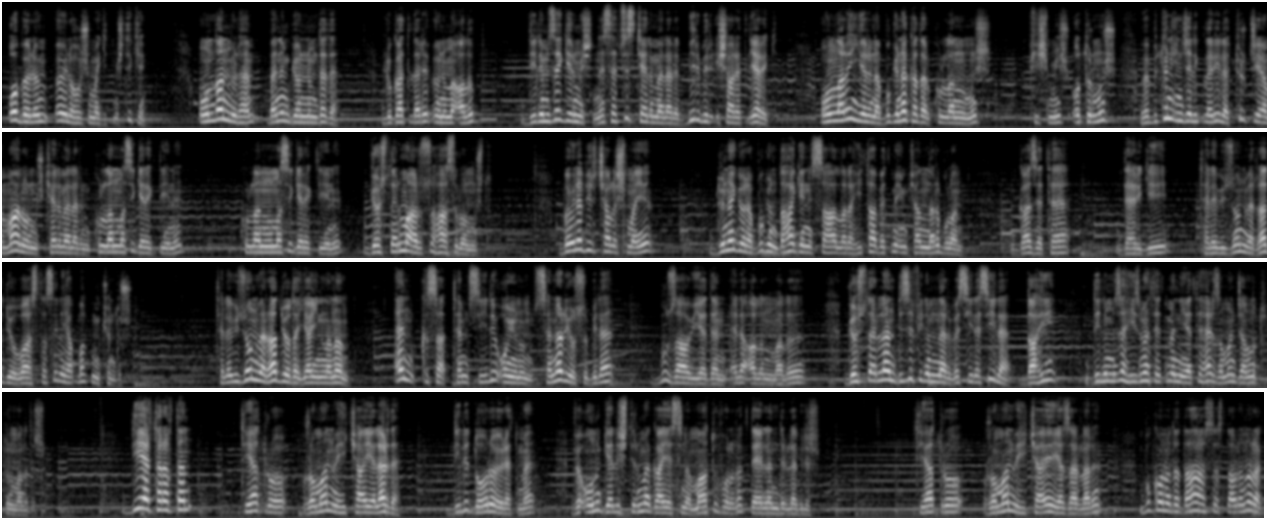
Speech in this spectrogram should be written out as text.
O bölüm öyle hoşuma gitmişti ki, ondan mülhem benim gönlümde de lügatleri önüme alıp, dilimize girmiş nesepsiz kelimeleri bir bir işaretleyerek, onların yerine bugüne kadar kullanılmış, pişmiş, oturmuş ve bütün incelikleriyle Türkçe'ye mal olmuş kelimelerin kullanması gerektiğini, kullanılması gerektiğini gösterme arzusu hasıl olmuştu. Böyle bir çalışmayı düne göre bugün daha geniş sahalara hitap etme imkanları bulan gazete, dergi, televizyon ve radyo vasıtasıyla yapmak mümkündür. Televizyon ve radyoda yayınlanan en kısa temsili oyunun senaryosu bile bu zaviyeden ele alınmalı, gösterilen dizi filmler vesilesiyle dahi dilimize hizmet etme niyeti her zaman canlı tutulmalıdır. Diğer taraftan tiyatro, roman ve hikayeler de dili doğru öğretme ve onu geliştirme gayesine matuf olarak değerlendirilebilir. Tiyatro, roman ve hikaye yazarları bu konuda daha hassas davranarak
